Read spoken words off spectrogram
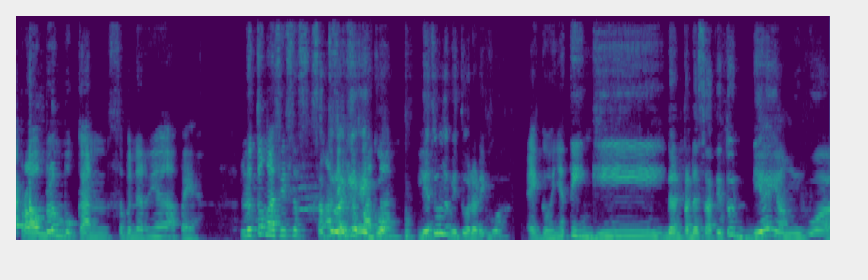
problem bukan sebenarnya apa ya? Lu tuh ngasih ses- Satu ngasih lagi ego. kesempatan. dia Iya. tuh lebih tua dari gue egonya tinggi. dan pada saat itu dia yang gue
